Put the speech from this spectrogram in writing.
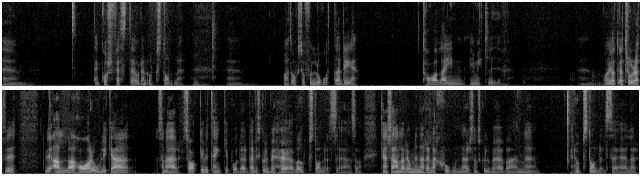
Mm. Den korsfäste och den uppståndne. Mm. Och att också få låta det tala in i mitt liv. Ehm, och jag, jag, tror att vi, vi alla har olika sådana här saker vi tänker på där, där vi skulle behöva uppståndelse. Alltså, kanske handlar det om mina relationer som skulle behöva en, eh, en uppståndelse eller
